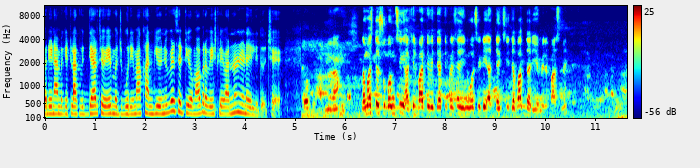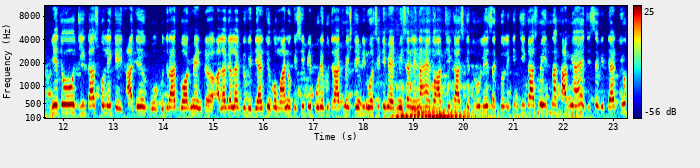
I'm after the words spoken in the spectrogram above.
પરિણામે કેટલાક વિદ્યાર્થીઓએ મજબૂરીમાં ખાનગી યુનિવર્સિટીઓમાં પ્રવેશ લેવાનો નિર્ણય લીધો છે. नमस्ते, शुभम सिंह, अखिल भारतीय विद्यार्थी परिषद यूनिवर्सिटी अध्यक्ष की जवाबदारी है मेरे पास में। ये जो जी कास्ट को लेके आज गुजरात गवर्नमेंट अलग अलग विद्यार्थियों को मानो किसी भी पूरे गुजरात में स्टेट यूनिवर्सिटी में एडमिशन लेना है तो आप जी कास्ट के थ्रू ले सकते हो। लेकिन जी कास्ट में इतना खामियाँ है जिससे विद्यार्थियों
